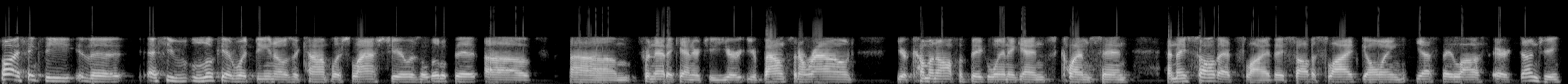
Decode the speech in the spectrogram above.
Well, I think the the if you look at what Dino's accomplished last year was a little bit of um, frenetic energy. You're you're bouncing around. You're coming off a big win against Clemson, and they saw that slide. They saw the slide going. Yes, they lost Eric Dungey,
